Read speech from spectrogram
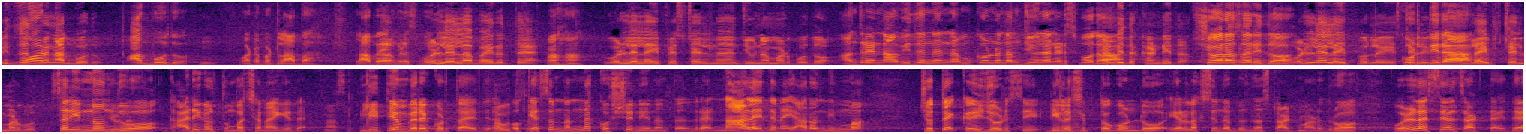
ಬಿಸ್ನೆಸ್ ಮ್ಯಾನ್ ಆಗ್ಬೋದು. ಆಗ್ಬೋದು. ವಾಟ್ ಅಬೌಟ್ ಲಾಭ? ಲಾಭ ಹೆಂಗ್ ಗಳಿಸ್ಬೋದು ಒಳ್ಳೆ ಲಾಭ ಇರುತ್ತೆ. ಹಾ ಹಾ. ಒಳ್ಳೆ ಲೈಫ್ ಸ್ಟೈಲ್ನ ಜೀವನ ಮಾಡ್ಬೋದು. ಅಂದ್ರೆ ನಾವು ಇದನ್ನ ನಂಬ್ಕೊಂಡು ನಮ್ಮ ಜೀವನ ಖಂಡಿತ ಖಂಡಿತ. ಶೋರಾ ಸರ್ ಇದು? ಒಳ್ಳೆ ಲೈಫ್ ಕೊಡ್ತೀರಾ? ಲೈಫ್ ಸ್ಟೈಲ್ ಮಾಡ್ಬೋದು. ಸರ್ ಇನ್ನೊಂದು ಗಾಡಿಗಳು ತುಂಬಾ ಚೆನ್ನಾಗಿದೆ. ಸರ್. ಲಿಥಿಯಂ ಬೇರೆ ಕೊಡ್ತಾ ಇದ್ದೀರಾ? ಓಕೆ ಸೊ ನನ್ನ ಕ್ವಶನ್ ಏನಂತಂದ್ರೆ ನಾಳೆ ದಿನ ಯಾರೋ ನಿಮ್ಮ ಜೊತೆ ಕೈ ಜೋಡಿಸಿ ಡೀಲರ್ಶಿಪ್ ತಗೊಂಡು ಎರಡು ಲಕ್ಷದಿಂದ ಬಿಸ್ನೆಸ್ ಸ್ಟಾರ್ಟ್ ಮಾಡಿದ್ರು ಒಳ್ಳೆ ಸೇಲ್ಸ್ ಆಗ್ತಾ ಇದೆ.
